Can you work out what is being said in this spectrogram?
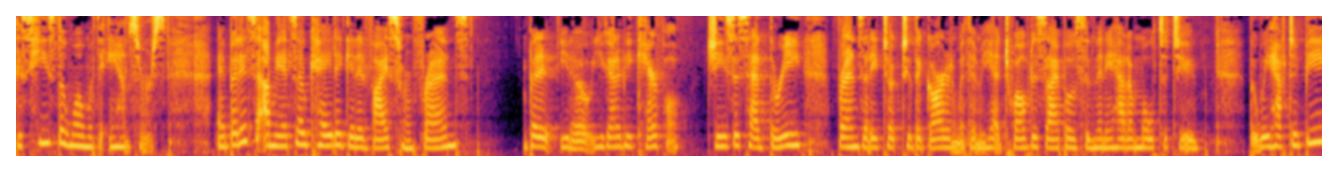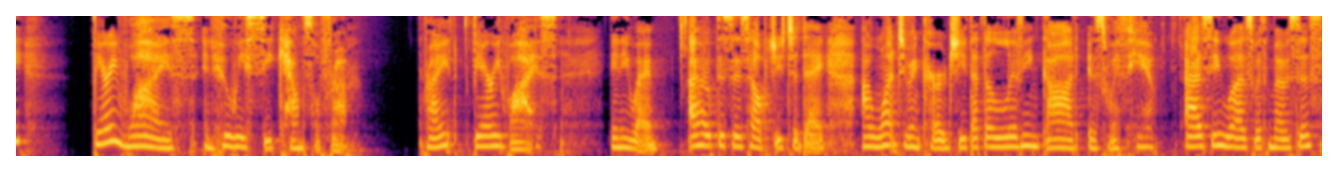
because he's the one with the answers. And, but it's, I mean, it's okay to get advice from friends, but it, you know, you got to be careful. Jesus had three friends that he took to the garden with him. He had 12 disciples and then he had a multitude. But we have to be very wise in who we seek counsel from, right? Very wise. Anyway, I hope this has helped you today. I want to encourage you that the living God is with you as he was with Moses,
